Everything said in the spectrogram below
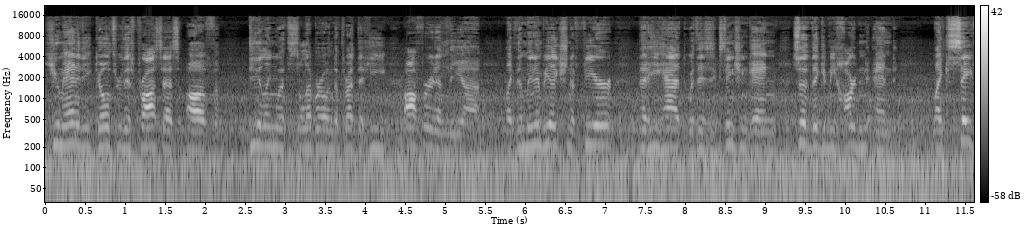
humanity go through this process of dealing with Celebro and the threat that he offered and the uh, like the manipulation of fear that he had with his extinction gang so that they can be hardened and like safe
